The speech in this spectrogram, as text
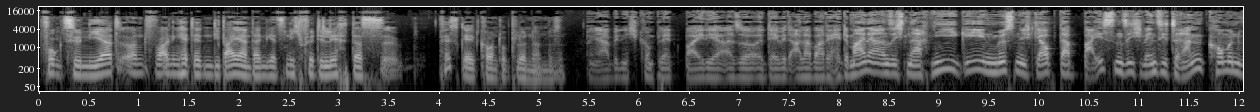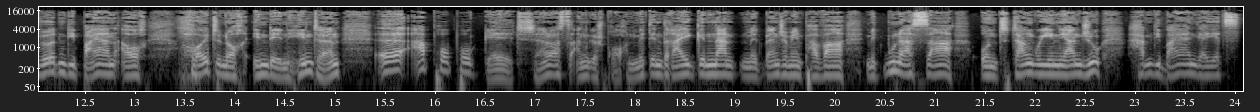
funktioniert und vor allen Dingen hätten die Bayern dann jetzt nicht für die Licht das äh, Festgeldkonto plündern müssen. Ja, bin ich komplett bei dir. Also äh, David Alaba, der hätte meiner Ansicht nach nie gehen müssen. Ich glaube, da beißen sich, wenn sie drankommen würden, die Bayern auch heute noch in den Hintern. Äh, apropos Geld, ja, du hast es angesprochen, mit den drei genannten, mit Benjamin Pavard, mit Munassar und Tanguy Nyanju, haben die Bayern ja jetzt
